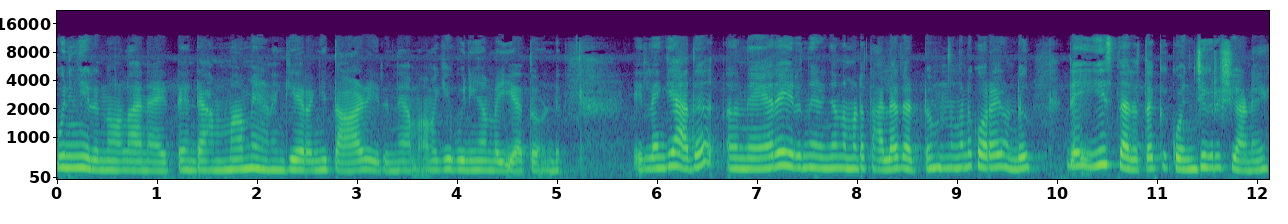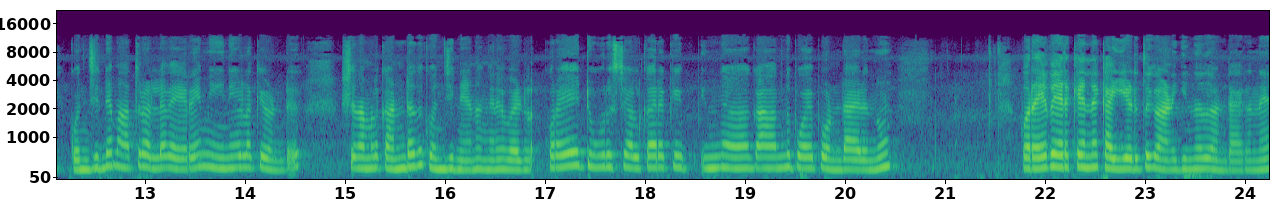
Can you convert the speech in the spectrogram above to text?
കുനിഞ്ഞിരുന്നോളാനായിട്ട്. എന്റെ അമ്മാമ്മയാണെങ്കിൽ ഇറങ്ങി താഴെ ഇരുന്ന്. അമ്മാമ്മയ്ക്ക് കുനിയാൻ വയ്യാത്തതുകൊണ്ട് ഇല്ലെങ്കിൽ അത് നേരെ ഇരുന്ന് കഴിഞ്ഞാൽ നമ്മുടെ തല തട്ടും. അങ്ങനെ കുറേ ഉണ്ട്. ദേ ഈ സ്ഥലത്തൊക്കെ കൊഞ്ച് കൃഷിയാണേ. കൊഞ്ചിന്റെ മാത്രമല്ല വേറെ മീനുകളൊക്കെ ഉണ്ട്. പക്ഷെ നമ്മൾ കണ്ടത് കൊഞ്ചിനെയാണ്. അങ്ങനെ വെള്ളം കുറേ ടൂറിസ്റ്റ് ആൾക്കാരൊക്കെ ഇന്ന് അന്ന് പോയപ്പോൾ ഉണ്ടായിരുന്നു. കുറേ പേരൊക്കെ എന്നെ കൈയെടുത്ത് കാണിക്കുന്നത് കണ്ടായിരുന്നേ.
